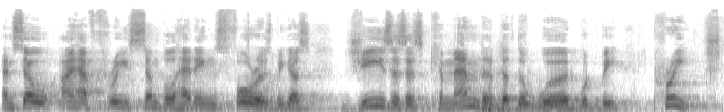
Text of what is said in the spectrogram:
And so, I have three simple headings for us because Jesus has commanded that the word would be preached.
